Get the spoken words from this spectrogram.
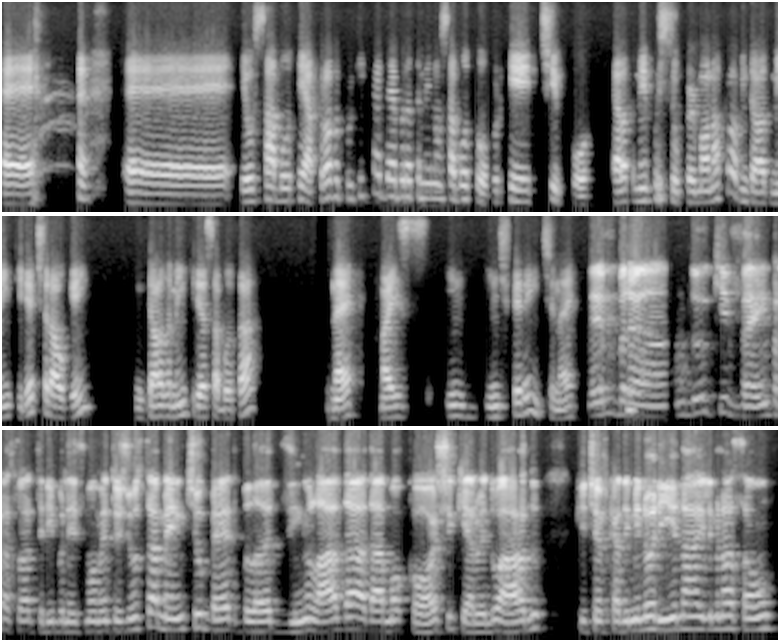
é, é, eu sabotei a prova, por que, que a Débora também não sabotou? Porque, tipo, ela também foi super mal na prova, então ela também queria tirar alguém, então ela também queria sabotar, né? Mas indiferente, né? Lembrando que vem para sua tribo nesse momento justamente o Bad Bloodzinho lá da, da Mokoshi, que era o Eduardo, que tinha ficado em minoria na eliminação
